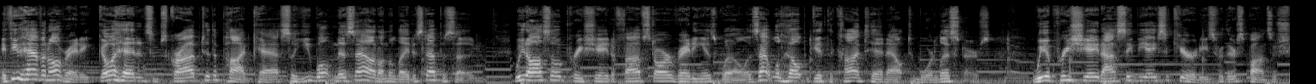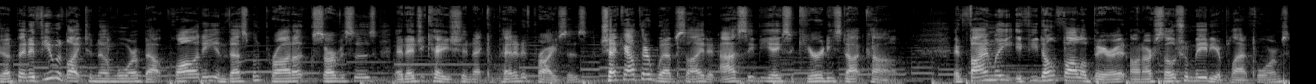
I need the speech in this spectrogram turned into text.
If you haven't already, go ahead and subscribe to the podcast so you won't miss out on the latest episode. We'd also appreciate a five star rating as well, as that will help get the content out to more listeners. We appreciate ICBA Securities for their sponsorship, and if you would like to know more about quality investment products, services, and education at competitive prices, check out their website at icbasecurities.com. And finally, if you don't follow Barret on our social media platforms,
